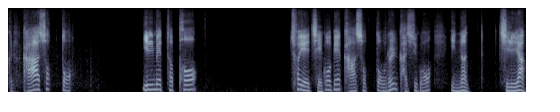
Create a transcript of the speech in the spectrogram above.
그냥 가속도 1m per 초의 제곱의 가속도를 가지고 있는 질량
